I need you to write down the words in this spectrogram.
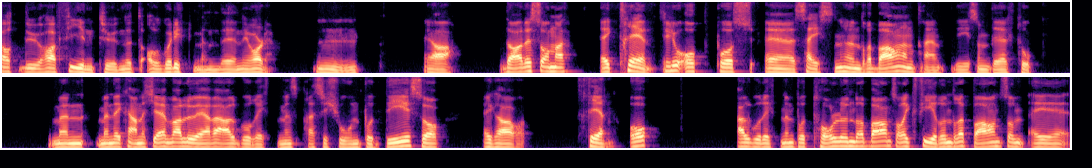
at du har fintunet algoritmen din i år. Mm. Ja. Da er det sånn at jeg trente jo opp på eh, 1600 barn omtrent, de som deltok. Men, men, jeg kan ikke evaluere algoritmens presisjon på de, så jeg har trent opp algoritmen på 1200 barn. Så har jeg 400 barn som er,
